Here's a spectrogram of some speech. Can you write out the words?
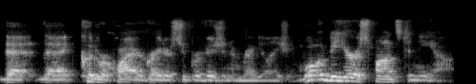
that that could require greater supervision and regulation. What would be your response to Neha?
